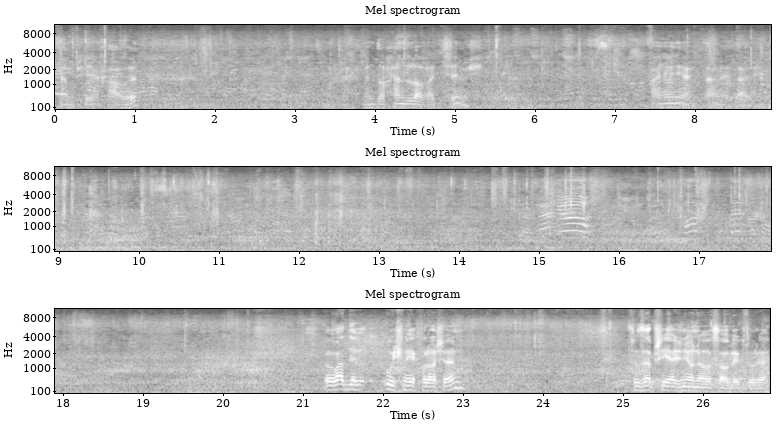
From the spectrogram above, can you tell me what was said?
tam przyjechały. Może będą handlować czymś. A nie, nie, tam jest dalej. Ładny uśmiech, proszę. To zaprzyjaźnione osoby, które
